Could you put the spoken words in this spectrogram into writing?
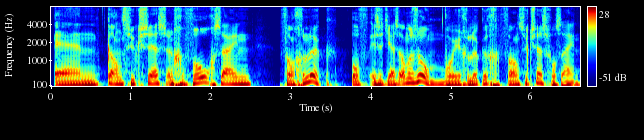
En kan succes een gevolg zijn van geluk? Of is het juist andersom? Word je gelukkig van succesvol zijn?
